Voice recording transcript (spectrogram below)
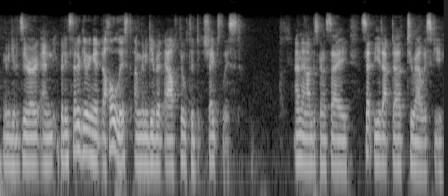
I'm going to give it zero, and but instead of giving it a whole list, I'm going to give it our filtered shapes list. And then I'm just going to say set the adapter to our list view.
